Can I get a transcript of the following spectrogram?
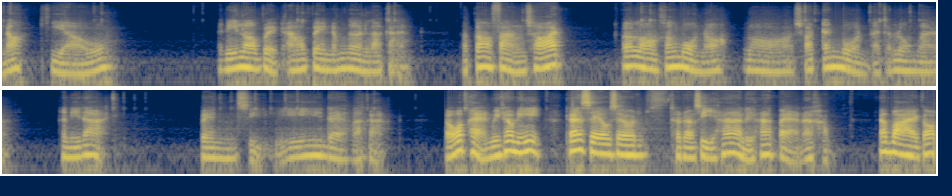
นๆเนาะเขียว อันนี้ลองเบรกเอาเป็นน้ำเงินละกัน แล้วก็ฝั่งช็อตก็ลองข้างบนเนาะรอช็อตด้านบนอาจจะลงมาอันนี้ได้ เป็นสีแดงละกันแปลว่าแผนมีเท่านี้ ถ้าเซลล์เซลล์แถวๆสี่ห้าหรือห้าแปดนะครับ ถ้าบายก็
